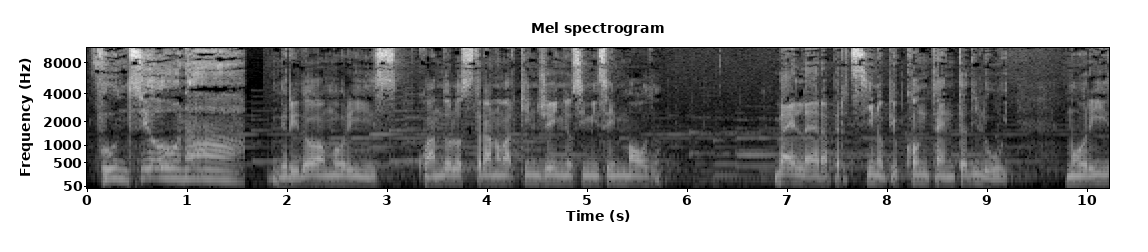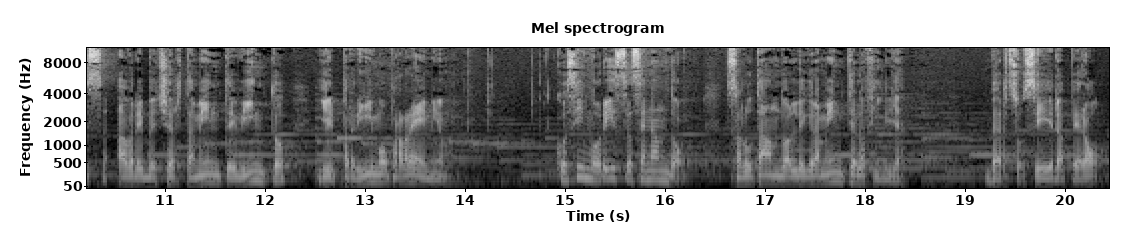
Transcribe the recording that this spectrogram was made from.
Funziona! gridò Maurice quando lo strano marchingegno si mise in moto. Bella era persino più contenta di lui. Maurice avrebbe certamente vinto il primo premio. Così Maurice se ne andò, salutando allegramente la figlia. Verso sera, però,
